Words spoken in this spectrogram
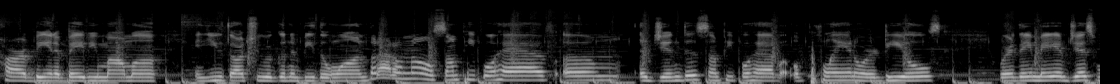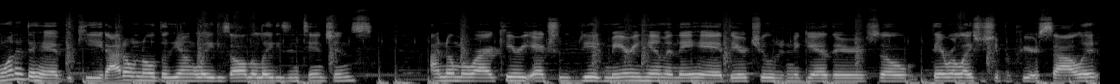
hard being a baby mama and you thought you were going to be the one but i don't know some people have um agendas some people have a plan or deals where they may have just wanted to have the kid. I don't know the young ladies, all the ladies' intentions. I know Mariah Carey actually did marry him and they had their children together, so their relationship appears solid.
